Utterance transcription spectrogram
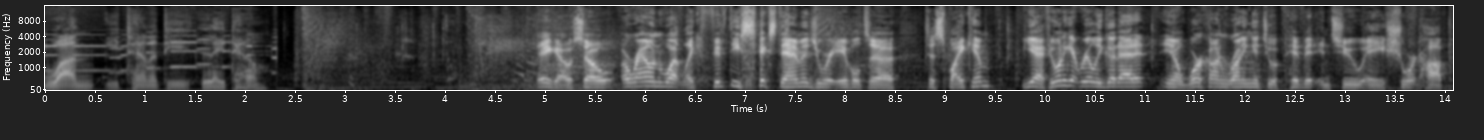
One eternity later. There you go. So around what, like 56 damage, you were able to to spike him. Yeah, if you want to get really good at it, you know, work on running into a pivot into a short hop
